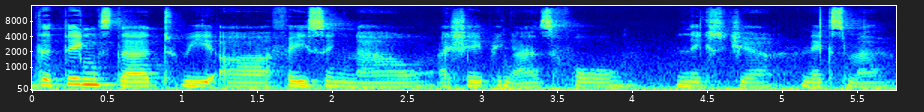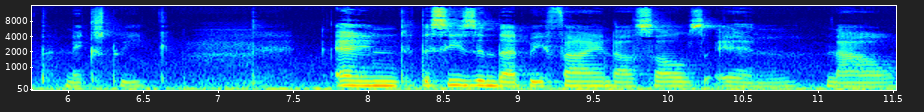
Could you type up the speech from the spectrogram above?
The things that we are facing now are shaping us for next year, next month, next week. And the season that we find ourselves in now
